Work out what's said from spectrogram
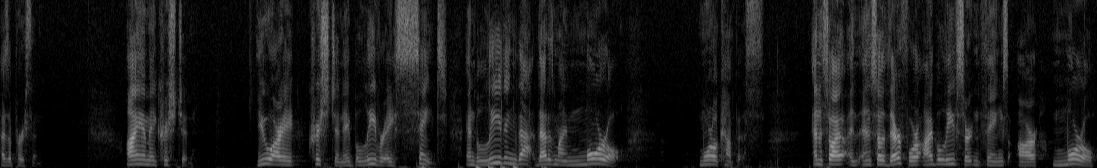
as a person. I am a Christian. You are a Christian, a believer, a saint. And believing that, that is my moral, moral compass. And so, I, and, and so therefore, I believe certain things are moral,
